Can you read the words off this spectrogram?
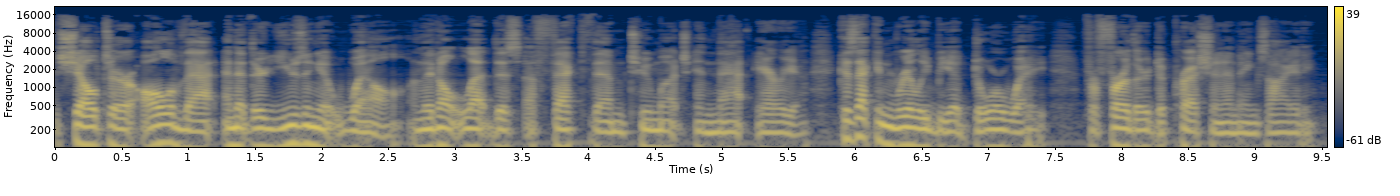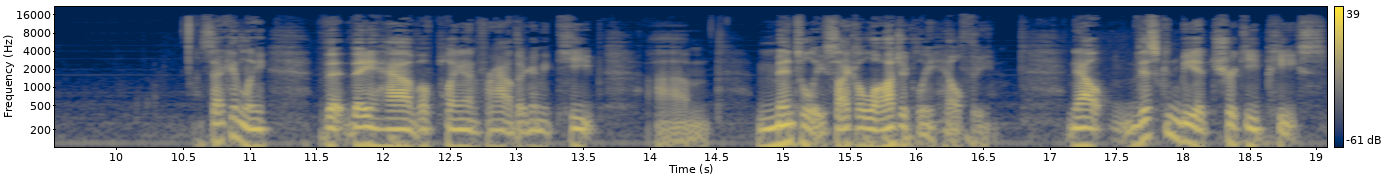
shelter, all of that, and that they're using it well and they don't let this affect them too much in that area because that can really be a doorway for further depression and anxiety. Secondly, that they have a plan for how they're going to keep um, mentally, psychologically healthy. Now, this can be a tricky piece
